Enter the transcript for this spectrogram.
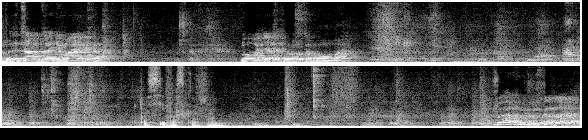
Він сам займається. Молодец, просто бомба. Спасибо, скажи. Что я хочу сказать?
